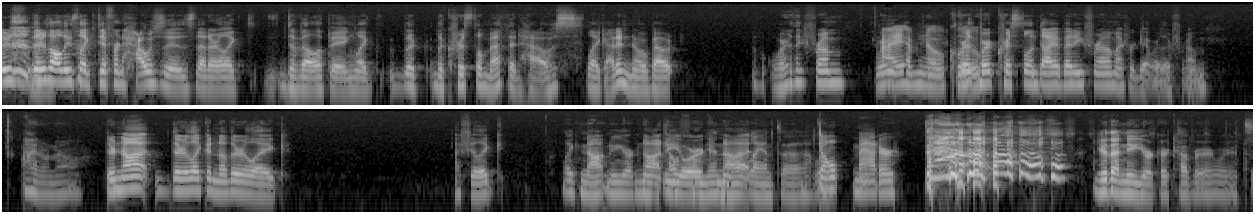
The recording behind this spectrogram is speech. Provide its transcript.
there's there's all these like different houses that are like developing, like the the Crystal Methyd house. Like I didn't know about where are they from? Where, I have no where, clue. where Crystal and Diabetes from? I forget where they're from. I don't know. They're not. They're like another like. I feel like Like not New York, Not New York, California, not- Atlanta. like- Don't matter. You're that New Yorker cover where it's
